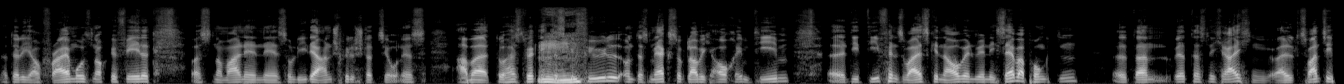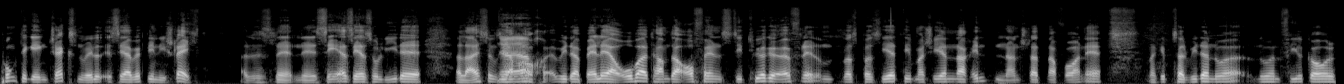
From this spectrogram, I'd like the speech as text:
natürlich auch Fryermuth noch gefehlt, was normal eine, eine, solide Anspielstation ist. Aber du hast wirklich mhm. das Gefühl, und das merkst du, glaube ich, auch im Team, äh, die Defense weiß genau, wenn wir nicht selber punkten, äh, dann wird das nicht reichen, weil 20 Punkte gegen Jacksonville ist ja wirklich nicht schlecht. Also es ist eine, eine sehr, sehr solide Leistung. Sie ja, haben auch wieder Bälle erobert, haben da Offense die Tür geöffnet und was passiert? Die marschieren nach hinten anstatt nach vorne. Und dann gibt's halt wieder nur, nur ein Field Goal.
